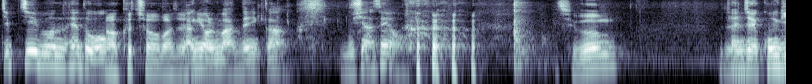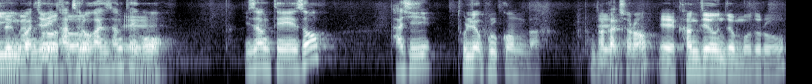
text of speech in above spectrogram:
찝찝은 해도 아 그쵸 맞아요. 양이 얼마 안 되니까 무시하세요 지금 자 이제 공기 냉면 완전히 다 풀어서, 들어간 상태고 예. 이 상태에서 다시 돌려볼 겁니다 이제 아까처럼 예, 강제 운전 모드로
